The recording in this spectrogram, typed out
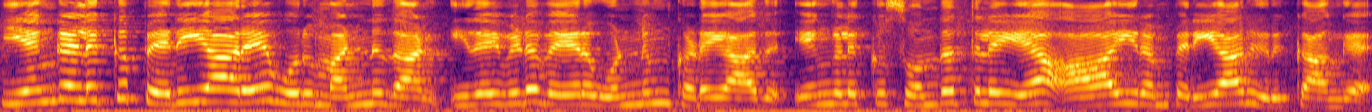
எங்களுக்கு பெரியாரே ஒரு மண்ணு தான் இதைவிட வேற ஒன்றும் கிடையாது. எங்களுக்கு சொந்தத்திலேயே ஆயிரம் பெரியார் இருக்காங்க.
